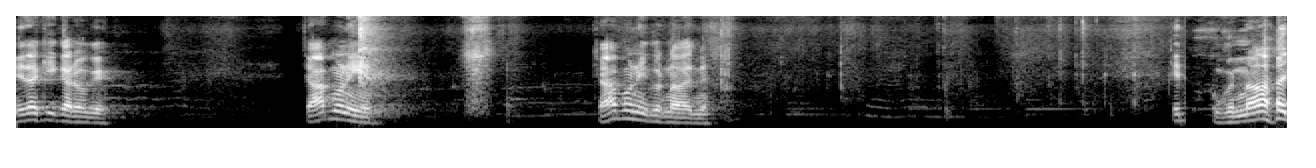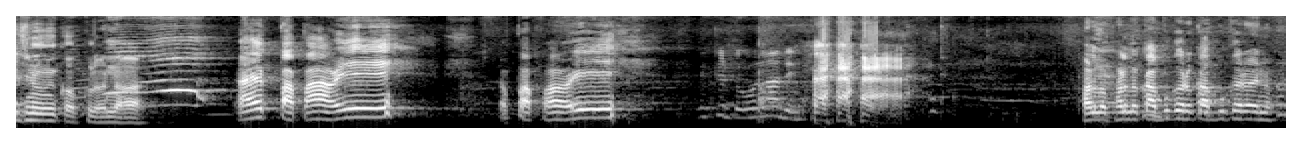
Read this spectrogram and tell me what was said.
ਇਹਦਾ ਕੀ ਕਰੋਗੇ? ਚਾਹ ਪਾਉਣੀ ਹੈ? ਚਾਹ ਪਾਉਣੀ ਗੁਰਨਾਜ ਨੇ? ਗੁਰਨਾਜ ਨੂੰ ਵੀ ਕੋਕਲੋ ਨਾ ਐ ਪਾਪਾ ਓਏ ਓ ਪਾਪਾ ਓਏ। ਇੱਕ ਡੋਲ ਨਾ ਦੇ। ਫੜ ਲਓ ਫੜ ਲਓ ਕਾਬੂ ਕਰੋ ਕਾਬੂ ਕਰੋ ਇਹਨੂੰ।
